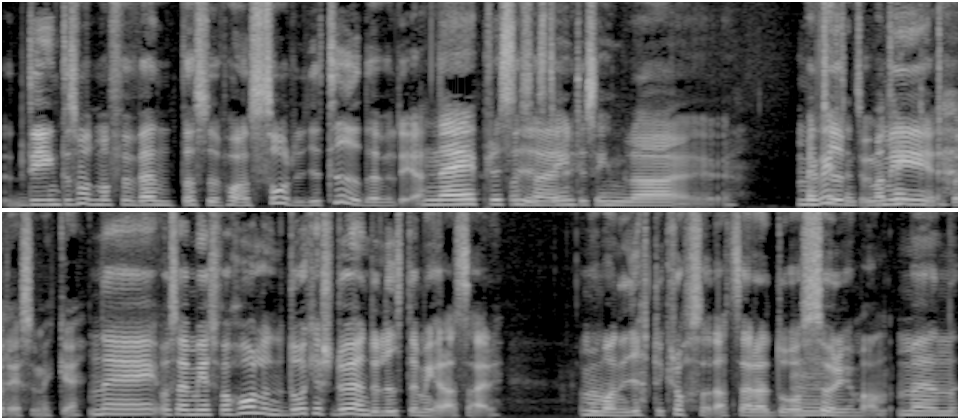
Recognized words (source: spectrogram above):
det är inte som att man förväntas typ ha en sorgetid över det. Nej precis, här- det är inte så himla... Men jag vet typ inte, man med- tänker inte på det så mycket. Nej, och så med ett förhållande då kanske då är det ändå lite mer så men man är hjärtekrossad att så här, då Mm. sörjer man. Men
